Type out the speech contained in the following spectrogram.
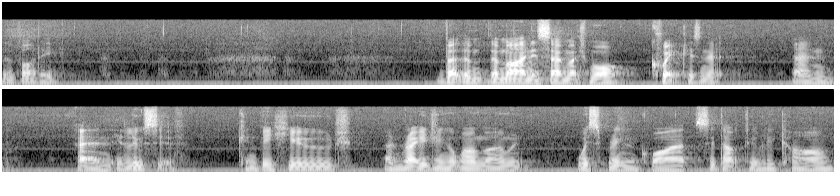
the body. But the, the mind is so much more quick, isn't it? And, and elusive can be huge and raging at one moment, whispering and quiet, seductively calm,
